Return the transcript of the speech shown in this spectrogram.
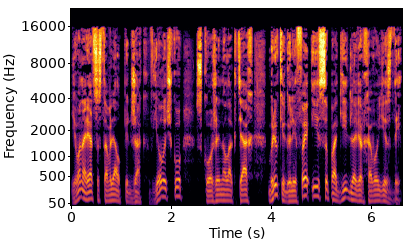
Его наряд составлял пиджак в елочку с кожей на локтях, брюки-галифе и сапоги для верховой езды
